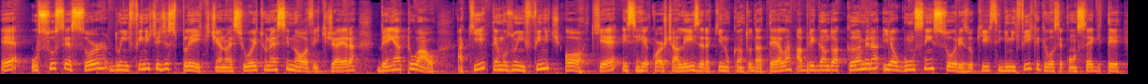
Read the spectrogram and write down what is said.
é o sucessor do Infinity Display, que tinha no S8 e no S9, que já era bem atual. Aqui temos o Infinity O, que é esse recorte a laser aqui no canto da tela, abrigando a câmera e alguns sensores, o que significa que você consegue ter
